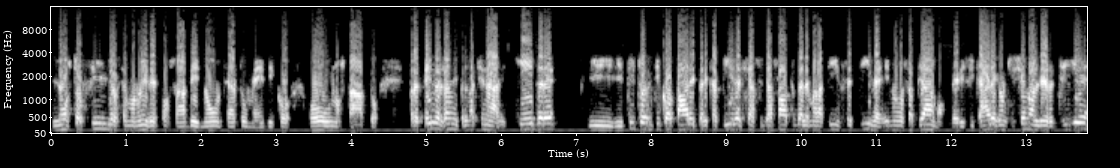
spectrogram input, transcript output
il nostro figlio, siamo noi responsabili, non certo un medico o uno Stato. Pretendere esami prevaccinali, chiedere i, i, titoli anticorpali per capire se ha già fatto delle malattie infettive e non lo sappiamo, verificare che non ci siano allergie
